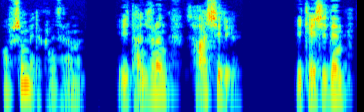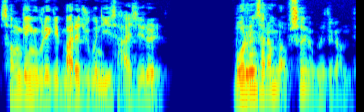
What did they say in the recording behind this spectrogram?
없습니다. 그런 사람은. 이 단순한 사실을, 이 계시된 성경이 우리에게 말해주고 있는 이 사실을 모르는 사람은 없어요. 우리들 가운데.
